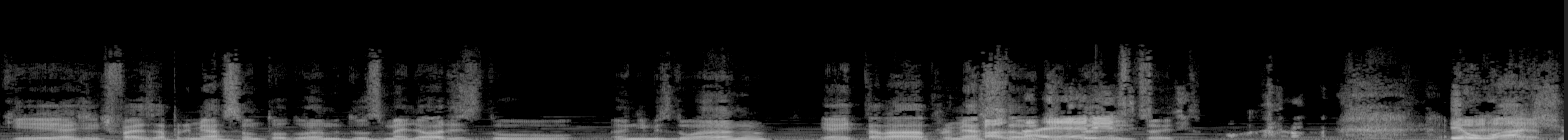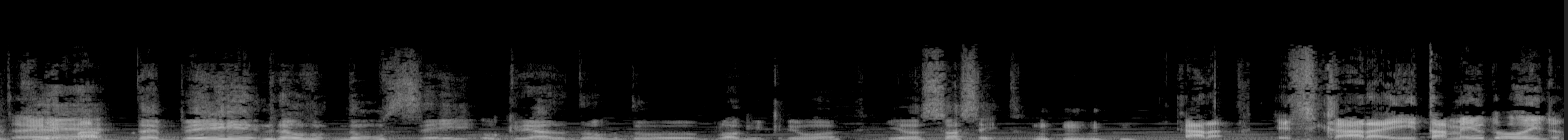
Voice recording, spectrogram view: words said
que a gente faz a premiação todo ano dos melhores do animes do ano. E aí tá lá a premiação Fala de Ares? 2018. Eu É, acho que é, é. mas- Também não, não sei. O criador do blog criou. E eu só aceito. Cara, esse cara aí tá meio doido.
